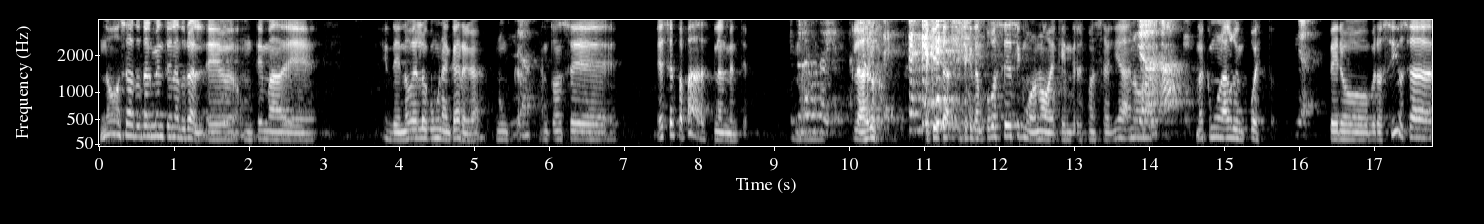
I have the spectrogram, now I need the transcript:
No, o sea, totalmente natural. Eh, un tema de, de no verlo como una carga, nunca. Ya. Entonces, es el papá finalmente. ¿Es tu No. responsabilidad? Claro. Es que, es que tampoco sé así como, no, es que es mi responsabilidad, no. Ya, ah, ok, No es como algo impuesto. ya. Pero, pero sí, o sea,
